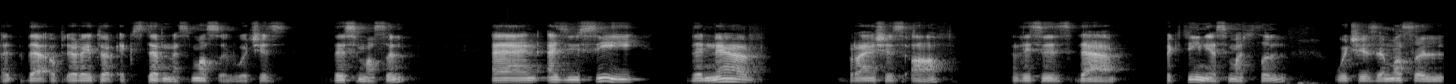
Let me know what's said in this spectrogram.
uh, the obturator externus muscle, which is this muscle. And as you see, the nerve branches off. This is the pectineus muscle, which is a muscle,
